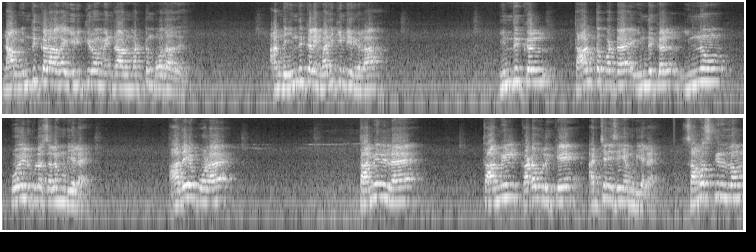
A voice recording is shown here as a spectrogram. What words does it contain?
நாம் இந்துக்களாக இருக்கிறோம் என்றால் மட்டும் போதாது. அந்த இந்துக்களை மதிக்கின்றீர்களா? இந்துக்கள் தாழ்த்தப்பட்ட இந்துக்கள் இன்னும் கோயிலுக்குள்ள செல்ல முடியலை. அதே போல தமிழில் தமிழ் கடவுளுக்கே அர்ச்சனை செய்ய முடியலை. சமஸ்கிருதம்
